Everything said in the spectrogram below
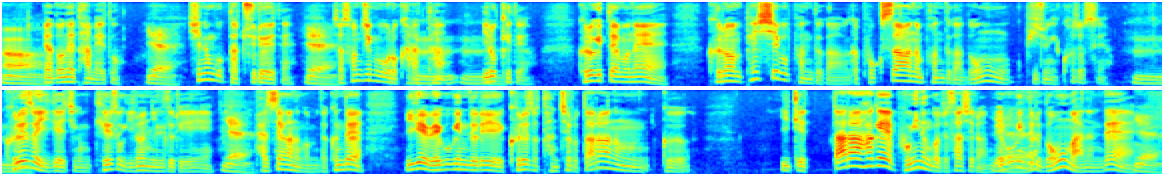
어. 야 너네 다 매도. 예. 신흥국 다 줄여야 돼. 자 선진국으로 갈아타. 음, 음. 이렇게 돼요. 그렇기 때문에 그런 passive 펀드가 그러니까 복사하는 펀드가 너무 비중이 커졌어요. 음. 그래서 이게 지금 계속 이런 일들이 예. 발생하는 겁니다. 근데 이게 외국인들이 그래서 단체로 따라하는 그 이게 따라하게 보이는 거죠, 사실은. 예. 외국인들이 너무 많은데 예.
